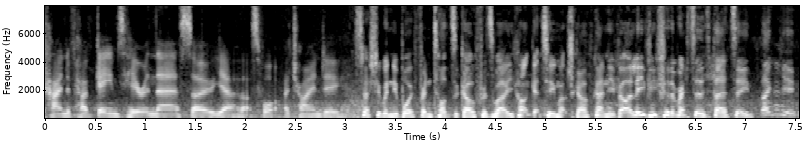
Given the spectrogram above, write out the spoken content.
kind of have games here and there. So yeah, that's what I try and do. Especially when your boyfriend Todd's a golfer as well. You can't get too much golf, can you? But I'll leave you for the rest of the 13. Thank you.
